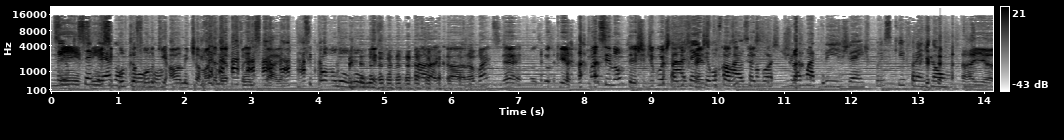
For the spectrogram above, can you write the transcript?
meio sim, que sim. Esse segregam povo um que eu falando pouco. que realmente amada é melhor que Friends, cara. Esse povo não. Ah, cara, mas é, fazer o quê? Mas se não deixe de gostar Tá, de Friends gente, eu vou falar, eu só não gosto de uma atriz, gente. Por isso que Friends não. Aí, ó.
